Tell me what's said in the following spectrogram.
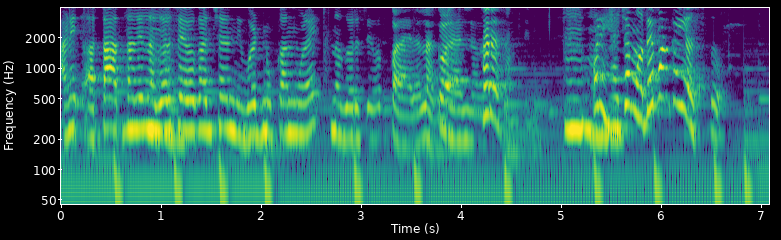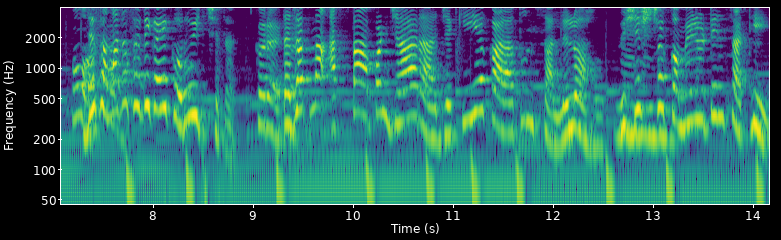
आणि आता आता ते. नगरसेवकांच्या निवडणुकांमुळे नगरसेवक कळायला लागले. कळायला. खरं सांगते मी. पण ह्याच्यामध्ये पण काही असतं. जे समाजासाठी काही करू इच्छितात त्याच्यात ना आता आपण ज्या राजकीय काळातून चाललेलो आहोत विशिष्ट. कम्युनिटींसाठी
